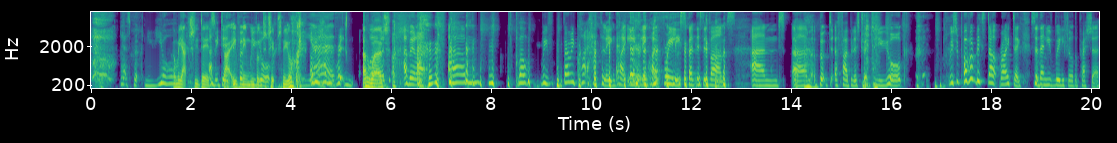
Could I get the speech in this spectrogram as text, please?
"Let's book New York." And we actually did. And we did. That We booked evening, we New booked a trip to New York. And we hadn't written a, A word. word. and we were like, um, well, we've very quite happily and quite easily and quite freely spent this advance and um, booked a fabulous trip to New York. we should probably start writing. So then you really feel the pressure.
